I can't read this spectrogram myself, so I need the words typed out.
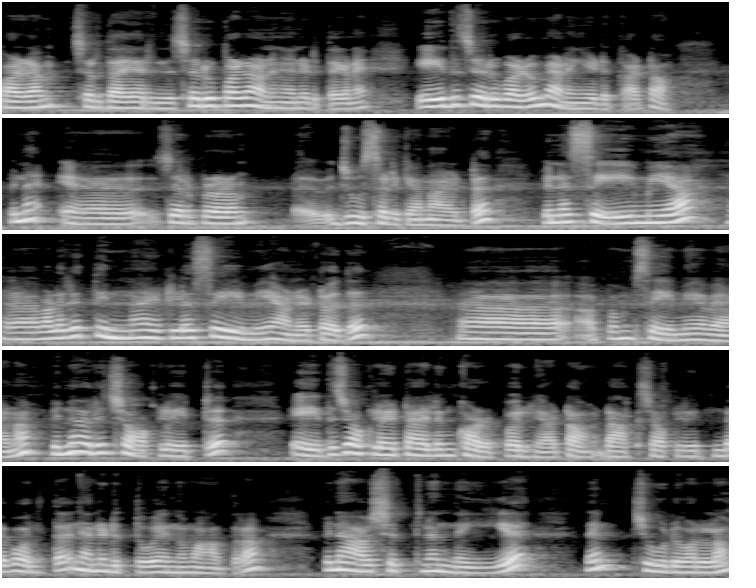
പഴം ചെറുതായി അരിഞ്ഞത് ചെറുപഴമാണ് ഞാൻ എടുത്തേക്കണേ. ഏത് ചെറുപഴവും വേണമെങ്കിൽ എടുക്കാം കേട്ടോ പിന്നെ ചെറുപ്പഴം ജ്യൂസ് അടിക്കാനായിട്ട്. പിന്നെ സേമിയ വളരെ തിന്നായിട്ടുള്ള സേമിയാണ് കേട്ടോ ഇത്. അപ്പം സേമിയ വേണം. പിന്നെ ഒരു ചോക്ലേറ്റ്. ഏത് ചോക്ലേറ്റ് ആയാലും കുഴപ്പമില്ല കേട്ടോ. ഡാർക്ക് ചോക്ലേറ്റിന്റെ പോലത്തെ ഞാൻ എടുത്തു എന്ന് മാത്രം. പിന്നെ ആവശ്യത്തിന് നെയ്യ് ദെൻ ചൂടുവെള്ളം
